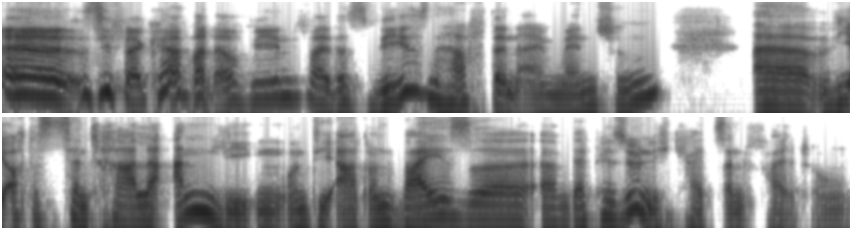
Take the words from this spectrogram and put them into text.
Äh, sie verkörpert auf jeden Fall das Wesenhafte in einem Menschen äh, wie auch das zentrale Anliegen und die Art und Weise äh, der Persönlichkeitsentfaltung.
